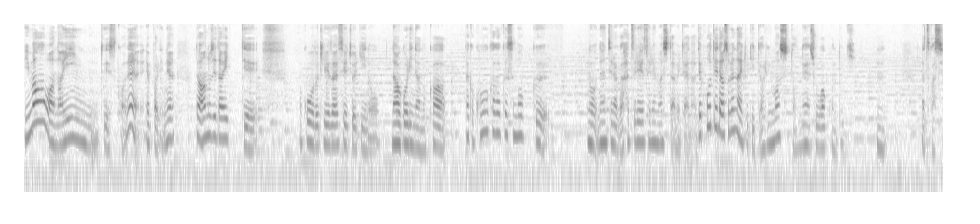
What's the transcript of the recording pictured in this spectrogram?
今はないんですかねやっぱりね。であの時代って高度経済成長期の名残なのかなんか高化学スモッグのなんちゃらが発令されましたみたいな。で校庭で遊べない時ってありましたね小学校の時。うん。懐かし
